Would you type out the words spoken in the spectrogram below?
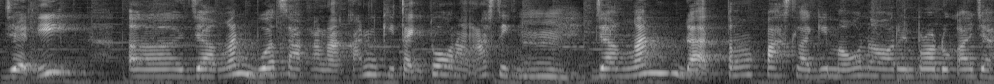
Jadi eh, jangan buat seakan-akan kita itu orang asing. Mm. Jangan datang pas lagi mau nawarin produk aja.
